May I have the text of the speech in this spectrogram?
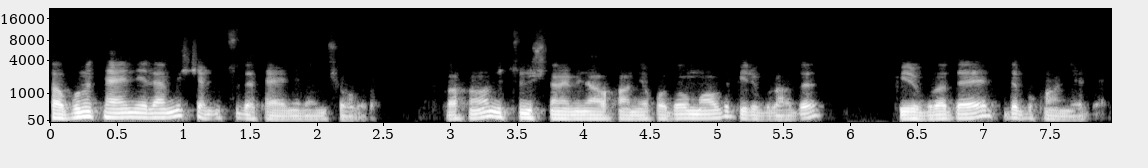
Tabi bunu təyin eləmişkən 3-ü də təyin eləmiş oluruq. Baxın, 3-ün 3 dənə minalı xanaya kodu olmalıdır. Biri buradır, biri bura deyil, bir də bu xanaya deyil.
